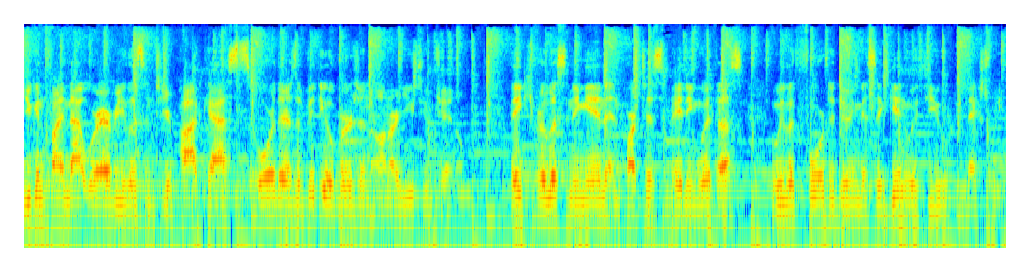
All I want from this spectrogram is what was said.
You can find that wherever you listen to your podcasts, or there's a video version on our YouTube channel. Thank you for listening in and participating with us. We look forward to doing this again with you next week.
